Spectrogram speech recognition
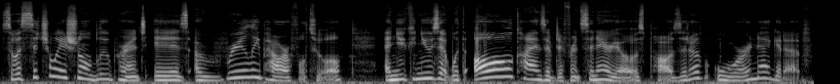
So, a situational blueprint is a really powerful tool, and you can use it with all kinds of different scenarios, positive or negative.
